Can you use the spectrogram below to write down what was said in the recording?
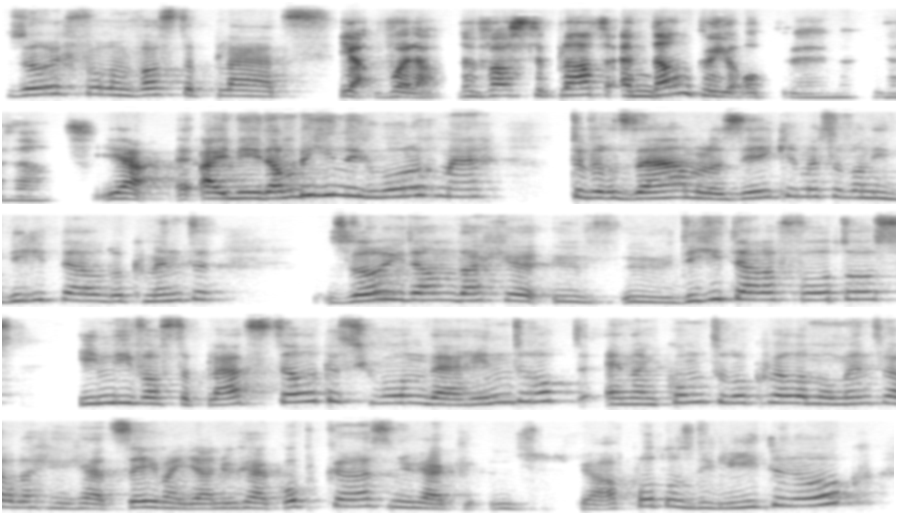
Zorg voor een vaste plaats. ja, voilà, een vaste plaats. En dan kun je opruimen, inderdaad. Ja, nee, dan begin je gewoon nog maar te verzamelen. Zeker met zo van die digitale documenten. Zorg dan dat je je, je digitale foto's in die vaste plaats telkens gewoon daarin dropt. En dan komt er ook wel een moment waar dat je gaat zeggen van ja, nu ga ik opkuisen, nu ga ik ja, foto's deleten ook.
